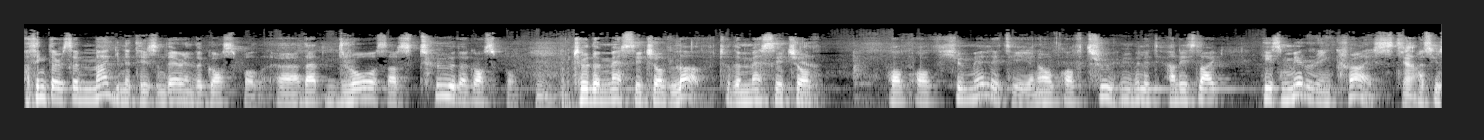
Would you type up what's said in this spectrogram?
I think there's a magnetism there in the gospel uh, that draws us to the gospel, to the message of love, to the message of of, of humility and of, of true humility. And it's like he's mirroring Christ, Yeah. as you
